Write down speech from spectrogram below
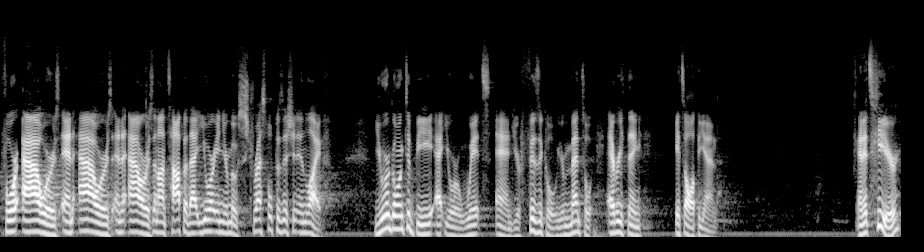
for hours and hours and hours, and on top of that, you are in your most stressful position in life. You are going to be at your wits' end, your physical, your mental, everything, it's all at the end. And it's here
